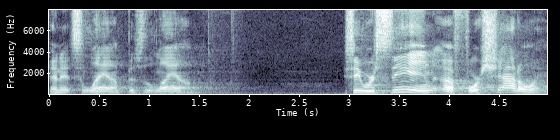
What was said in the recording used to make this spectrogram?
And its lamp is the Lamb. See, we're seeing a foreshadowing.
